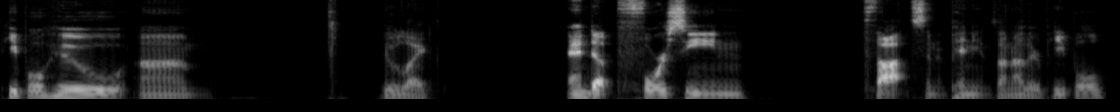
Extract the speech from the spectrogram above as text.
people who, um, who like end up forcing thoughts and opinions on other people.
